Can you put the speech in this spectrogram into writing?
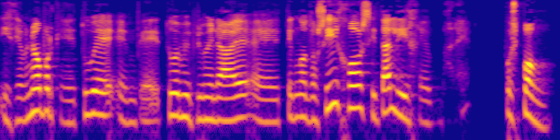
Y dice, no, porque tuve, tuve mi primera, eh, tengo dos hijos y tal, y dije, vale, pues pon.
